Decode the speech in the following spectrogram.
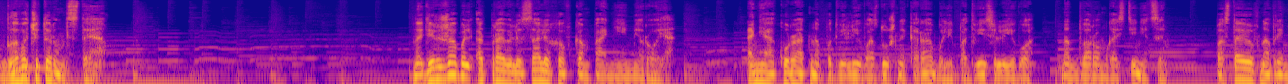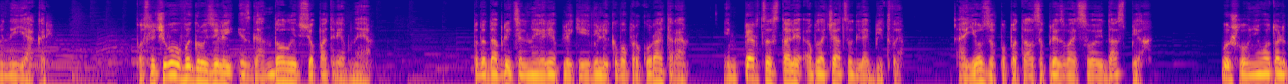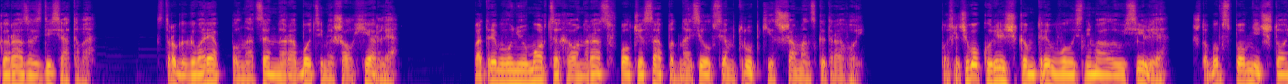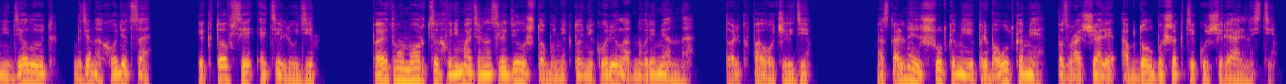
Глава 14. На дирижабль отправили Салиха в компании Мироя. Они аккуратно подвели воздушный корабль и подвесили его над двором гостиницы, поставив на временный якорь. После чего выгрузили из гондолы все потребное. Под одобрительные реплики великого прокуратора имперцы стали облачаться для битвы, а Йозеф попытался призвать свой доспех. Вышло у него только раза с десятого. Строго говоря, полноценной работе мешал Херля. По требованию Морцеха он раз в полчаса подносил всем трубки с шаманской травой. После чего курильщикам требовалось немалое усилие, чтобы вспомнить, что они делают, где находятся и кто все эти люди. Поэтому Морцех внимательно следил, чтобы никто не курил одновременно, только по очереди. Остальные с шутками и прибаутками возвращали обдолбышек текущей реальности.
